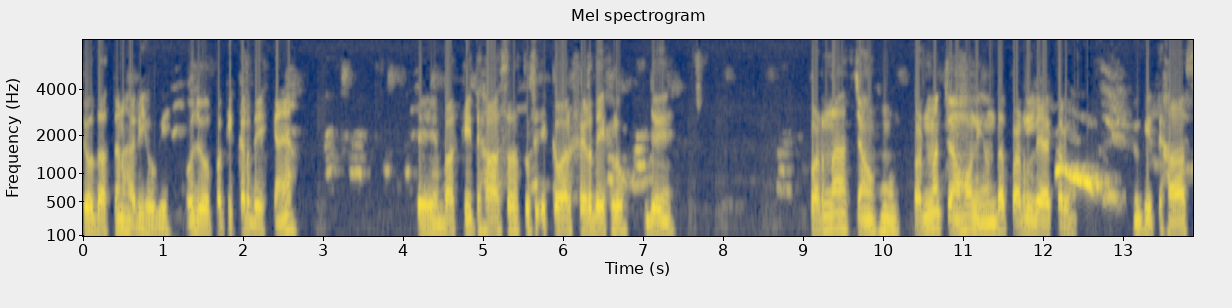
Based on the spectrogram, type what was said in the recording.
ਤੇ ਉਹ ਦਾਤਨ ਹਰੀ ਹੋ ਗਈ। ਉਹ ਜੋ ਆਪਾਂ ਕਿੱਕਰ ਦੇਖ ਕੇ ਆਏ ਆ। ਤੇ ਬਾਕੀ ਇਤਿਹਾਸ ਤੁਸੀਂ ਇੱਕ ਵਾਰ ਫਿਰ ਦੇਖ ਲਓ। ਜੇ ਪੜਨਾ ਚਾਹੂੰ ਪੜਨਾ ਚਾਹੋ ਨਹੀਂ ਹੁੰਦਾ ਪੜ ਲਿਆ ਕਰੋ। ਕਿਉਂਕਿ ਇਤਿਹਾਸ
